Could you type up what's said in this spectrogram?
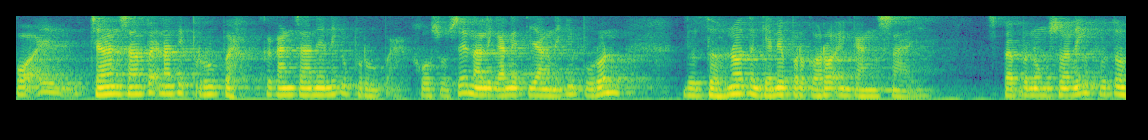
pokoke jangan sampai nanti berubah. Kekancane niku berubah. Khususnya nalikane tiang niki purun duduhno tenggene perkara ingkang sae sebab penungso niki butuh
